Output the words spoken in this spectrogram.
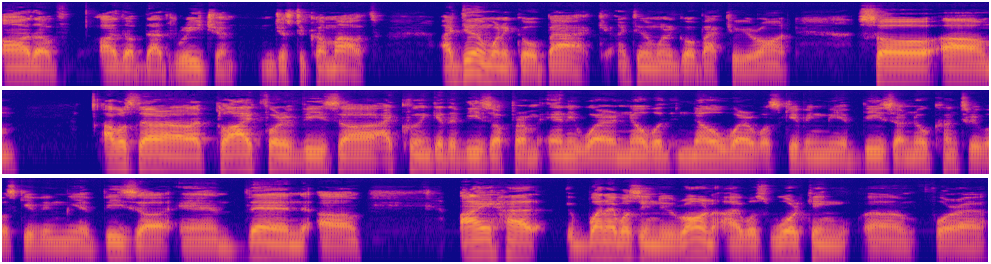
out of out of that region and just to come out. I didn't want to go back. I didn't want to go back to Iran. So um, I was there. I applied for a visa. I couldn't get a visa from anywhere. No, nowhere was giving me a visa. No country was giving me a visa. And then uh, I had, when I was in Iran, I was working uh, for a,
